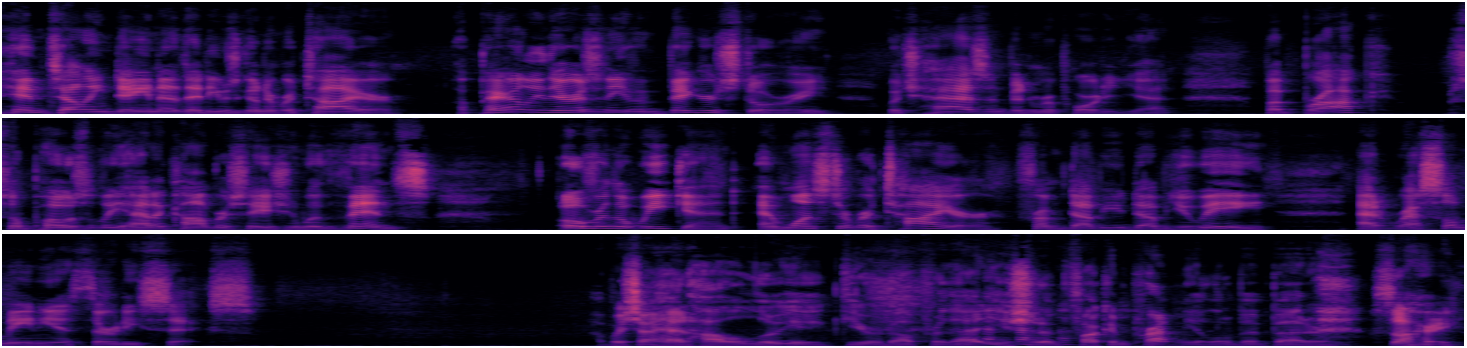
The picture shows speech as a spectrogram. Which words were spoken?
him telling Dana that he was going to retire, apparently there is an even bigger story which hasn't been reported yet. But Brock supposedly had a conversation with Vince over the weekend and wants to retire from WWE at WrestleMania 36. I wish I had Hallelujah geared up for that. You should have fucking prepped me a little bit better. Sorry.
